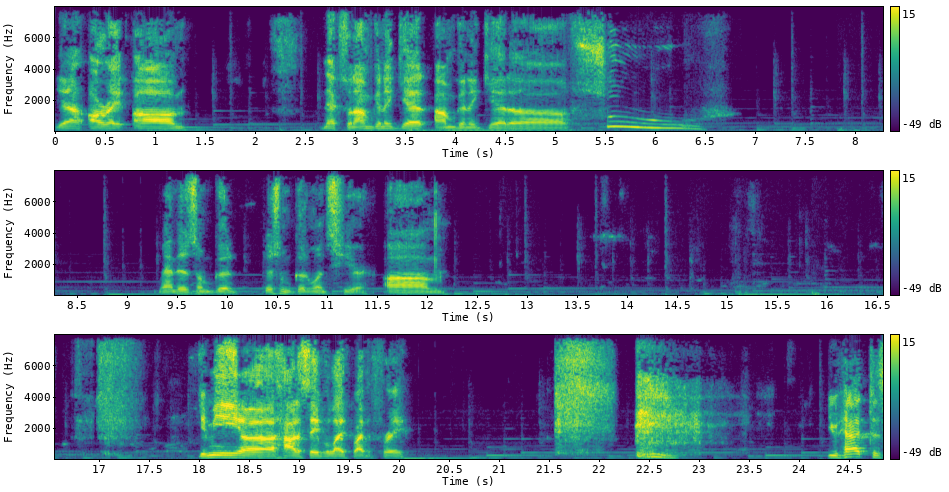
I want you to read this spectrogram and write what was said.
Yeah. All right. Um. Next one, I'm gonna get. I'm gonna get. Uh. shoo. Man, there's some good. There's some good ones here. Um. Give me uh, "How to Save a Life" by the Fray. You had to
